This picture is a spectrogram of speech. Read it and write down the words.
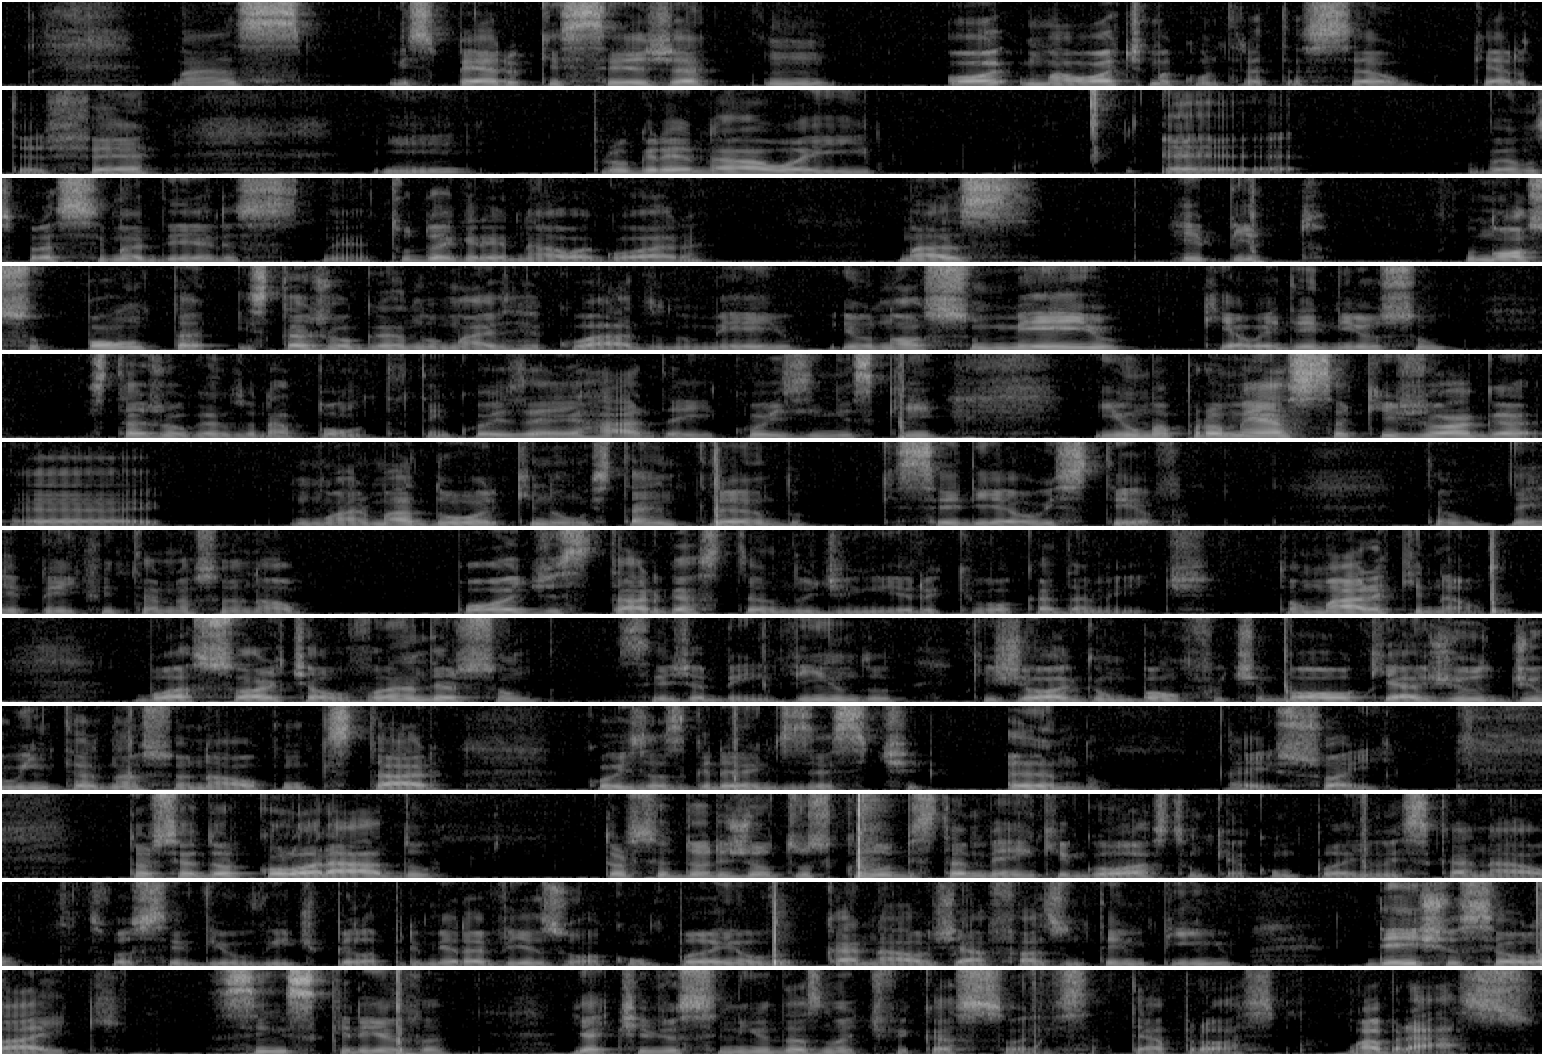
mas espero que seja um, uma ótima contratação, quero ter fé. E para o Grenal aí, é, vamos para cima deles, né? Tudo é Grenal agora, mas repito, o nosso ponta está jogando mais recuado no meio e o nosso meio, que é o Edenilson, está jogando na ponta. Tem coisa errada aí, coisinhas que. E uma promessa que joga é, um armador que não está entrando, que seria o Estevão. Então, de repente, o Internacional pode estar gastando dinheiro equivocadamente. Tomara que não. Boa sorte ao Wanderson, seja bem-vindo, que jogue um bom futebol, que ajude o Internacional a conquistar coisas grandes este ano. É isso aí torcedor colorado, torcedores de outros clubes também que gostam, que acompanham esse canal. Se você viu o vídeo pela primeira vez ou acompanha o canal já faz um tempinho, deixe o seu like, se inscreva e ative o sininho das notificações. Até a próxima. Um abraço.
